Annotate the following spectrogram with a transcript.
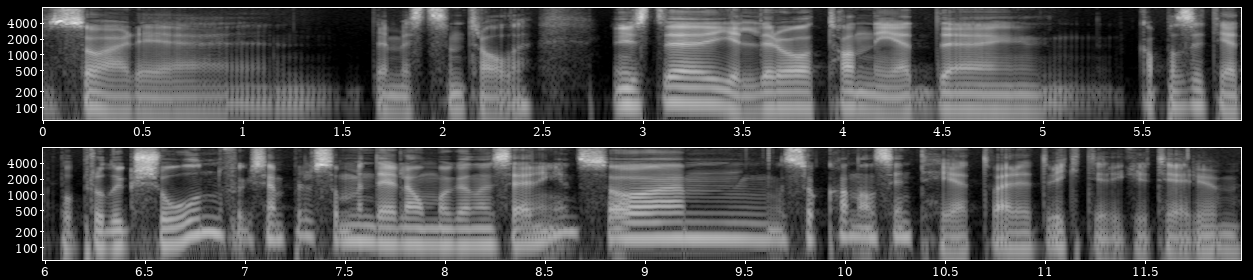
så er det det mest sentrale. Men hvis det gjelder å ta ned eh, kapasitet på produksjon, f.eks., som en del av omorganiseringen, så, mm, så kan ansiennitet være et viktigere kriterium.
